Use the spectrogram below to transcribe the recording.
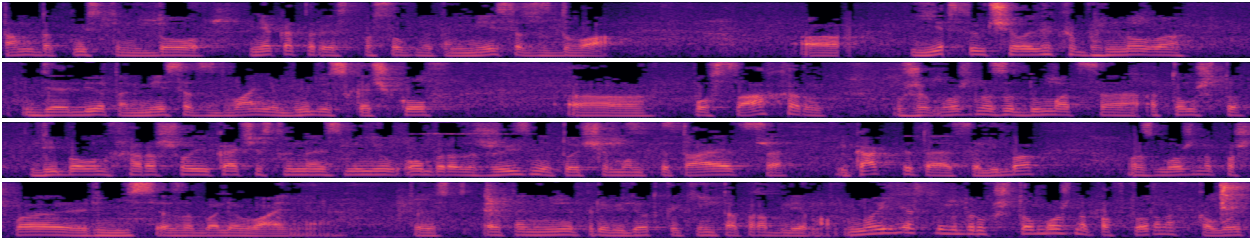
Там, допустим, до некоторые способны там, месяц-два. А, Если у человека больного диабетом месяц-два не будет скачков э, по сахару, уже можно задуматься о том, что либо он хорошо и качественно изменил образ жизни, то, чем он питается и как питается, либо, возможно, пошла ремиссия заболевания. То есть это не приведет к каким-то проблемам. Но если вдруг что, можно повторно вколоть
